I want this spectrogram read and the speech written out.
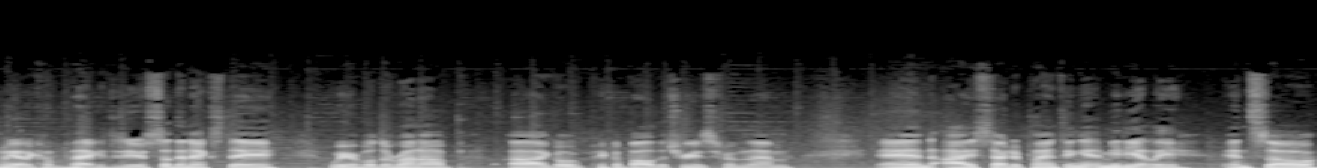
we got a couple packages here so the next day we were able to run up uh, go pick up all the trees from them and I started planting it immediately and so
